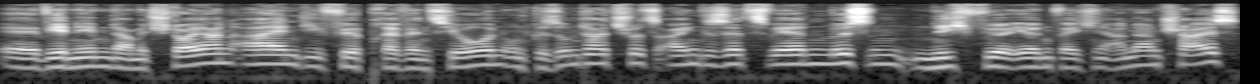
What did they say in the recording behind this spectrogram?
Äh, wir nehmen damit Steuern ein, die für Prävention und Gesundheitsschutz eingesetzt werden müssen, nicht für irgendwelchen anderen Scheiß.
